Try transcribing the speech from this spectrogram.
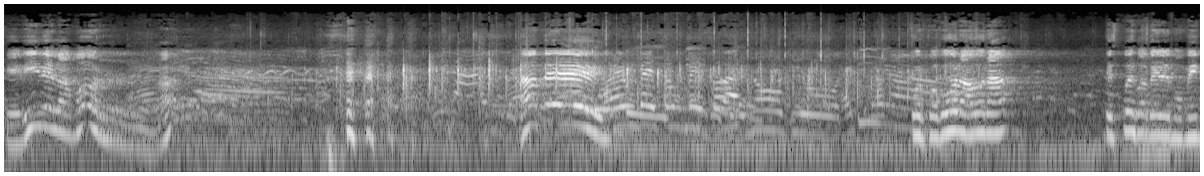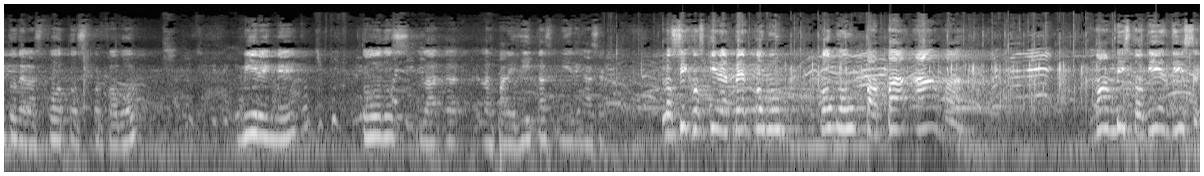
Que vive el amor. ¿ah? Amén. Por favor, ahora, después va a haber el momento de las fotos, por favor. Mírenme, todos la- la- las parejitas, miren hacia acá. Los hijos quieren ver cómo, un- cómo un papá ama. No han visto bien, dice.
